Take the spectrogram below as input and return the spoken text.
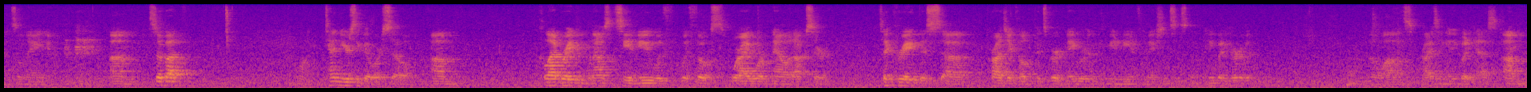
Pennsylvania. Um, so about well, 10 years ago or so, um, collaborated when I was at CMU with, with folks where I work now at UCSUR to create this uh, project called Pittsburgh Neighborhood Community Information System. Anybody heard of it? Oh wow, that's surprising anybody has. Um,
